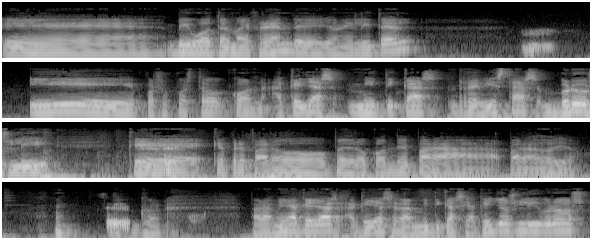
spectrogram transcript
eh, Big Water, My Friend, de Johnny Little. Y, por supuesto, con aquellas míticas revistas Bruce Lee que, que preparó Pedro Conde para, para Doyo. Sí. Para mí aquellas, aquellas eran míticas y aquellos libros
